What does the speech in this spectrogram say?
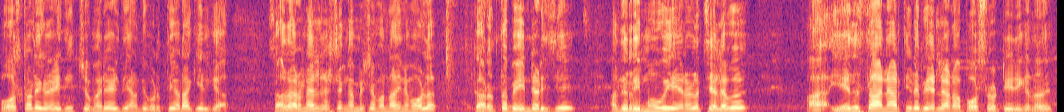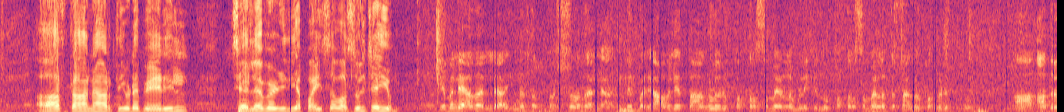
പോസ്റ്ററുകൾ എഴുതി ചുമരെഴുതി നടത്തി വൃത്തികേടാക്കിയിരിക്കുക. സാധാരണ ഇലക്ഷൻ കമ്മീഷൻ വന്നതിന് മുകളിൽ കറുത്ത പെയിന്റ് അടിച്ച് അത് റിമൂവ് ചെയ്യാനുള്ള ചിലവ് ഏത് സ്ഥാനാർത്ഥിയുടെ പേരിലാണോ പോസ്റ്റർ ഒട്ടിയിരിക്കുന്നത്? ആ സ്ഥാനാർത്ഥിയുടെ പേരിൽ ചെലവെഴുതിയ പൈസ വസൂൽ ചെയ്യും. എം എൽ എ അതല്ല ഇന്നത്തെ പ്രശ്നം അതല്ല. ഇന്നിപ്പോ രാവിലെ താങ്കൾ ഒരു പത്രസമ്മേളനം വിളിക്കുന്നു. പത്രസമ്മേളനത്തിൽ താങ്കൾ പങ്കെടുക്കുന്നു. അത്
